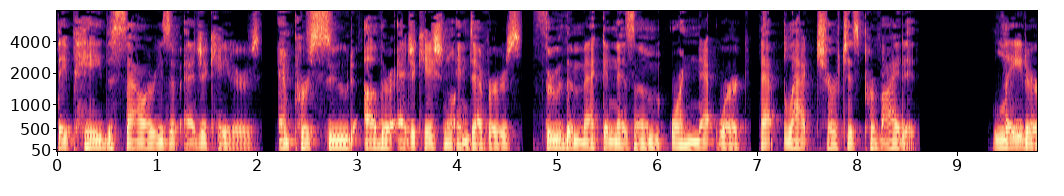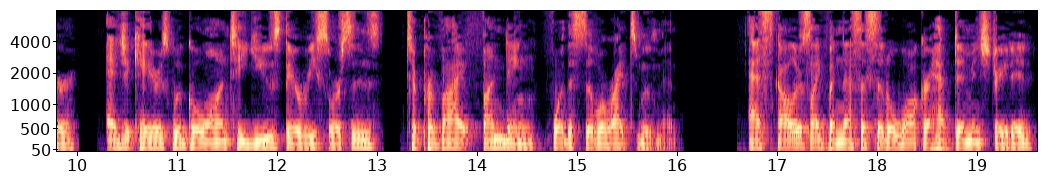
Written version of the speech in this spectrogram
they paid the salaries of educators and pursued other educational endeavors through the mechanism or network that black churches provided. Later, educators would go on to use their resources to provide funding for the civil rights movement. As scholars like Vanessa Siddle Walker have demonstrated,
